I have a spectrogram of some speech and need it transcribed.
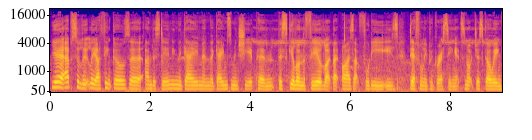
Yeah, absolutely. I think girls are understanding the game and the gamesmanship and the skill on the field, like that eyes up footy, is definitely progressing. It's not just going,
